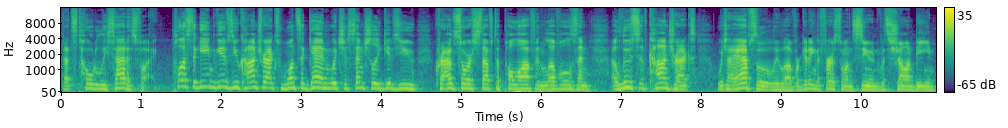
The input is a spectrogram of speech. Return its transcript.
that's totally satisfying. Plus, the game gives you contracts once again, which essentially gives you crowdsourced stuff to pull off in levels and elusive contracts, which I absolutely love. We're getting the first one soon with Sean Bean.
